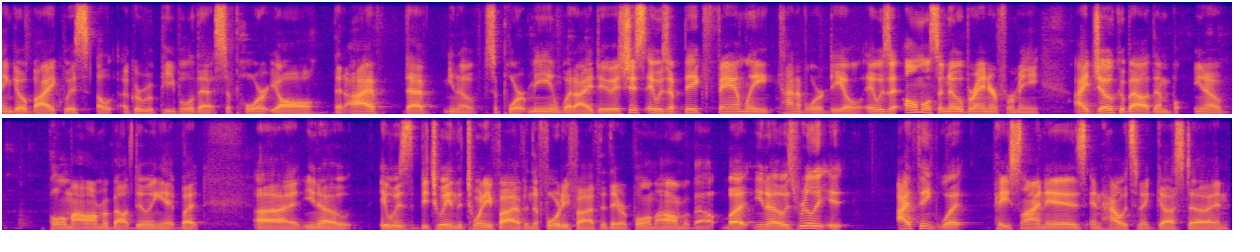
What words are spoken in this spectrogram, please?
and go bike with a, a group of people that support y'all that I've that you know support me and what I do. It's just it was a big family kind of ordeal. It was a, almost a no brainer for me. I joke about them, you know, pulling my arm about doing it, but uh, you know, it was between the 25 and the 45 that they were pulling my arm about. But you know, it was really it. I think what Paceline is and how it's in Augusta and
